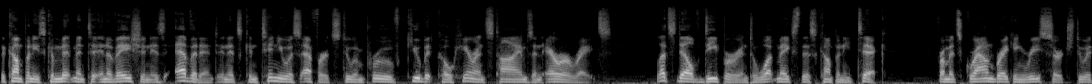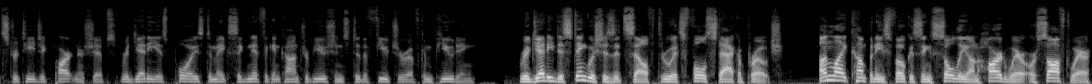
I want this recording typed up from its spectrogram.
The company's commitment to innovation is evident in its continuous efforts to improve qubit coherence times and error rates. Let's delve deeper into what makes this company tick. From its groundbreaking research to its strategic partnerships, Rigetti is poised to make significant contributions to the future of computing. Rigetti distinguishes itself through its full-stack approach. Unlike companies focusing solely on hardware or software,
